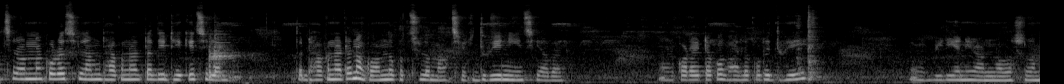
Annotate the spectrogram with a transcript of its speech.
মাছ রান্না করেছিলাম, ঢাকনাটা দিয়ে ঢেকেছিলাম। তো ঢাকনাটা না গন্ধ করছিল মাছের, ধুয়ে নিয়েছি আবার। আর কড়াইটাকেও ভালো করে ধুয়েই বিরিয়ানি রান্না বসালাম।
